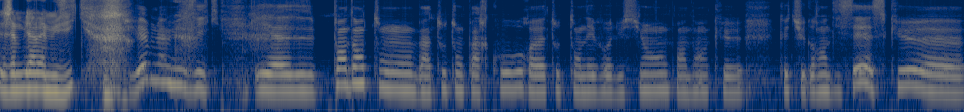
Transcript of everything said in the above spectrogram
j'aime bien la musique. Tu aimes la musique. Et euh, pendant ton, ben, tout ton parcours, euh, toute ton évolution, pendant que, que tu grandissais, est-ce que euh,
